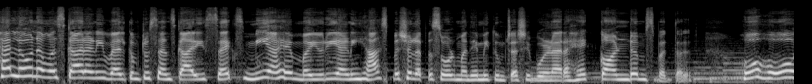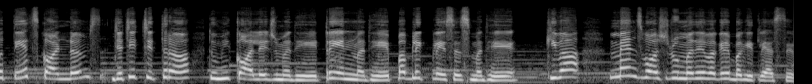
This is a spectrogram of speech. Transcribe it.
Hello नमस्कार आणि वेलकम टू संस्कारी सेक्स मी आहे मयुरी आणि ह्या स्पेशल एपिसोडमध्ये मी तुमच्याशी बोलणार आहे कॉन्डम्सबद्दल. हो हो तेच कॉन्डम्स ज्याची चित्र तुम्ही कॉलेजमध्ये ट्रेनमध्ये पब्लिक प्लेसेसमध्ये किंवा मेन्स वॉशरूममध्ये वगैरे बघितले असतील.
